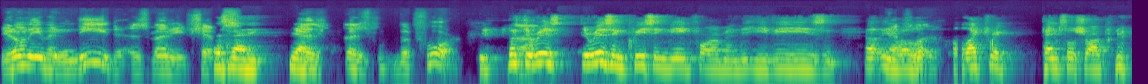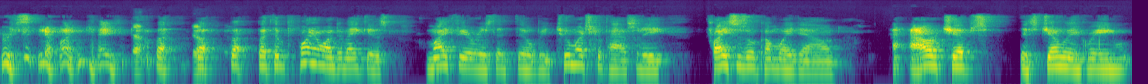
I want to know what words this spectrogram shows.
you don't even need as many chips as many, yeah. as, as before. But Uh, there is, there is increasing need for them in the EVs and, uh, you know, electric pencil sharpeners, you know. Yeah, But, yeah. but, but, but the point I wanted to make is, my fear is that there'll be too much capacity, prices will come way down. Our chips, it's generally agreed,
